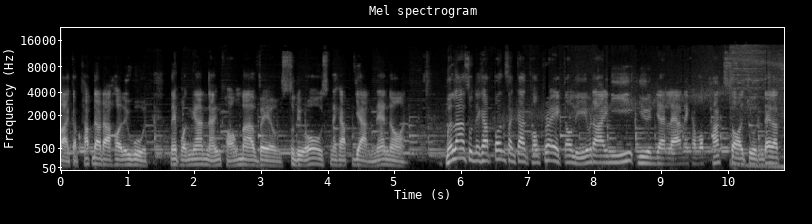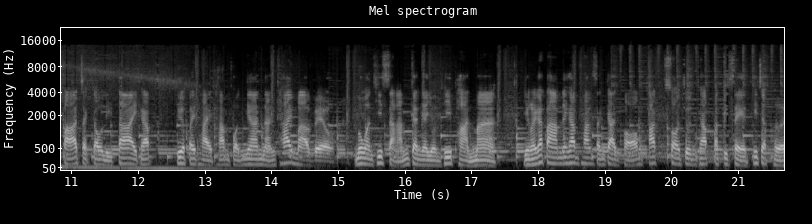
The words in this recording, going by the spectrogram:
บาทกับทัพดาราฮอลลีวูดในผลงานหนังของ Marvel Studios นะครับ อย่างแน่นอนเมื่อล่าสุดนะครับต้นสังกัดของพระเอกเกาหลีรายนี้ยืนยันแล้วนะครับว่าพักซอจุนได้รับฟ้าจากเกาหลีใต้ครับ เพื่อไปถ่ายทำผลงานหนังค่ายมาเวล เมื่อวันที่ 3 กันยายนที่ผ่านมา อย่างไรก็ตามนะครับ ทางสังกัดของพักซอจุนครับปฏิเสธที่จะเผย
